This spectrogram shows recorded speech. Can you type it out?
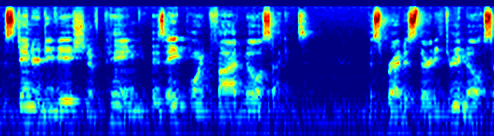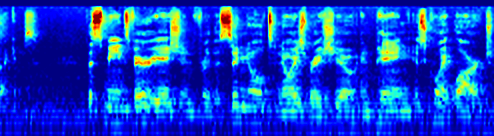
The standard deviation of ping is 8.5 milliseconds. The spread is 33 milliseconds. This means variation for the signal to noise ratio in ping is quite large.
